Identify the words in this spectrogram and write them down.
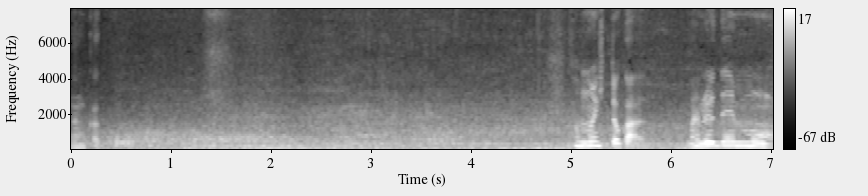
なんかこうその人がまるでも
